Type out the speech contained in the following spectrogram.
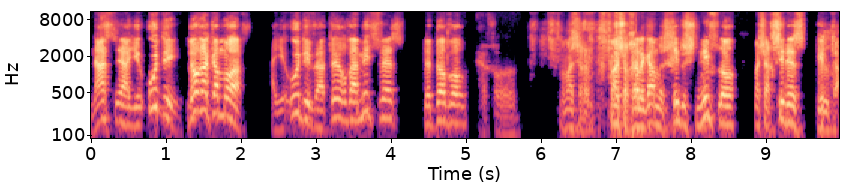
נעשה היהודי, לא רק המוח, היהודי והתואר והמצווס, לדובור אחד. ממש משהו אחר לגמרי, חידוש נפלו, מה שאחסידס גילתה.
